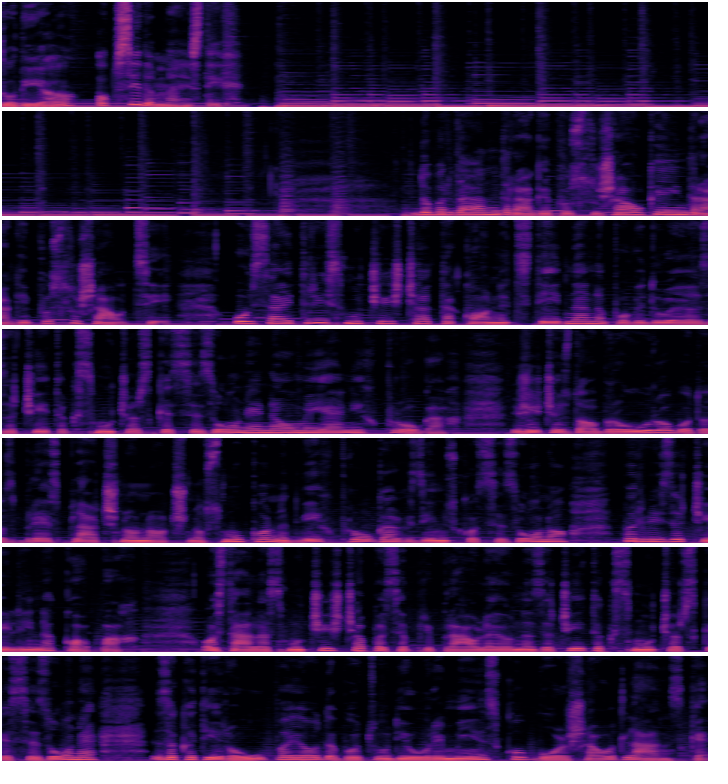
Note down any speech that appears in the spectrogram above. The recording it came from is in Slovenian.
studio ob 17. Dober dan, drage poslušalke in dragi poslušalci. Vsaj tri smočišča ta konec tedna napovedujejo začetek smočarske sezone na omejenih progah. Že čez dobro uro bodo z brezplačno nočno smuko na dveh progah zimsko sezono prvi začeli na kopah. Ostala smočišča pa se pripravljajo na začetek smočarske sezone, za katero upajo, da bo tudi vremensko boljša od lanske.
